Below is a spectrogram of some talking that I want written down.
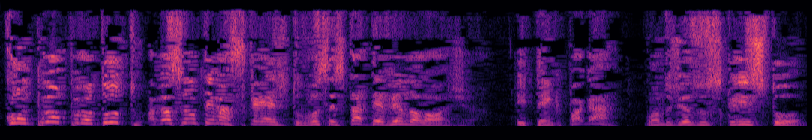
Comprou o produto, agora você não tem mais crédito, você está devendo a loja. E tem que pagar. Quando Jesus Cristo,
